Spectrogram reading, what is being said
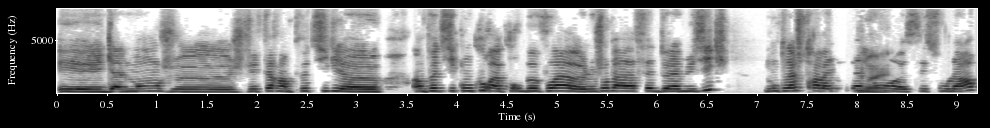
Et également, je, je vais faire un petit un petit concours à Courbevoie le jour de la fête de la musique. Donc là, je travaille également ces sons-là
